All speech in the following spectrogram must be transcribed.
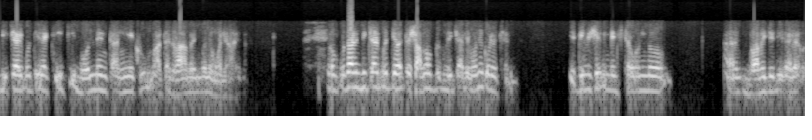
বিচারপতিরা কি কি বললেন তা নিয়ে খুব মাথা ঘামাবেন বলে মনে হয় না। এবং প্রধান বিচারপতি হয়তো সামগ্রিক বিচারে মনে করেছেন যে ডিভিশন বেঞ্চটা অন্য ভাবে যদি তারা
